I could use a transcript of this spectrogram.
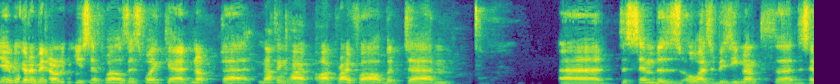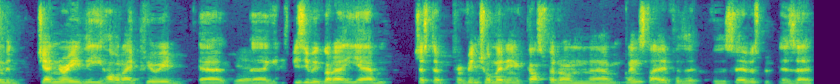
Yeah, we've got a bit on New South Wales this week. Uh, not uh, nothing high, high profile, but um, uh, December's always a busy month. Uh, December, January, the holiday period uh, yeah. uh, gets busy. We've got a um, just a provincial meeting at Gosford on um, Wednesday for the for the service, but there's a,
